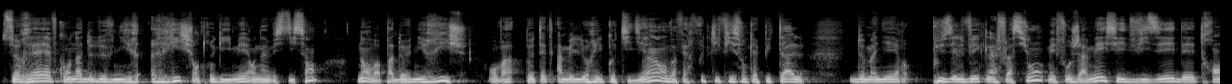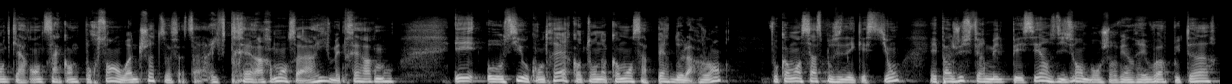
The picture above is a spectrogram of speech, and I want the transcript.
ce rêve qu'on a de devenir riche, entre guillemets, en investissant. Non, on va pas devenir riche on va peut-être améliorer le quotidien, on va faire fructifier son capital de manière plus élevée que l'inflation, mais il faut jamais essayer de viser des 30, 40, 50% en one shot. Ça, arrive très rarement, ça arrive, mais très rarement. Et aussi, au contraire, quand on commence à perdre de l'argent, faut commencer à se poser des questions et pas juste fermer le PC en se disant, bon, je reviendrai voir plus tard,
